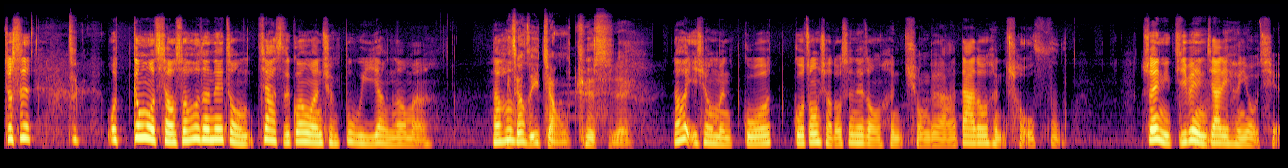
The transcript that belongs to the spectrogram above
就是这我跟我小时候的那种价值观完全不一样，你知道吗？然后你这样子一讲，确实哎、然后以前我们国国中小都是那种很穷的啊，大家都很仇富，所以你即便你家里很有钱，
